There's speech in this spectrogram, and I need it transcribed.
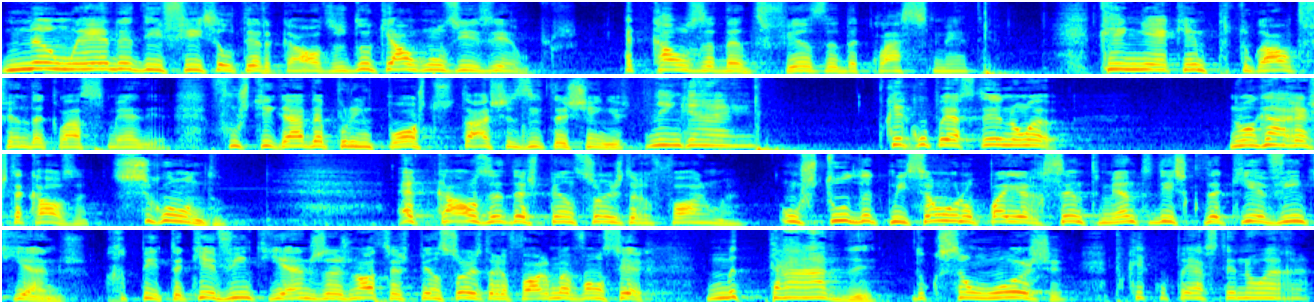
Não era difícil ter causas, do que alguns exemplos. A causa da defesa da classe média. Quem é que em Portugal defende a classe média? Fustigada por impostos, taxas e taxinhas? Ninguém. Porquê é que o PSD não, não agarra esta causa? Segundo, a causa das pensões de reforma. Um estudo da Comissão Europeia recentemente disse que daqui a 20 anos, repito, daqui a 20 anos as nossas pensões de reforma vão ser metade do que são hoje. Porquê é que o PSD não agarra,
